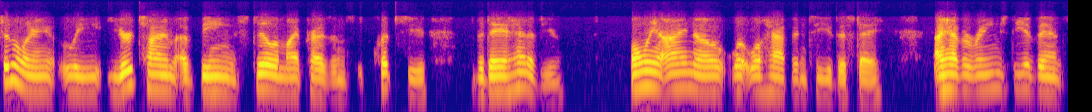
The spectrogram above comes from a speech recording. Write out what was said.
Similarly, your time of being still in my presence equips you for the day ahead of you. Only I know what will happen to you this day. I have arranged the events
